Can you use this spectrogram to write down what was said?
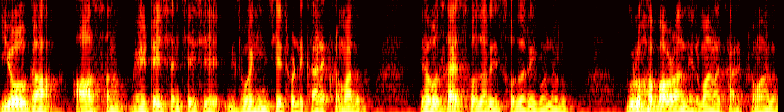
యోగా ఆసనం మెడిటేషన్ చేసే నిర్వహించేటువంటి కార్యక్రమాలు వ్యవసాయ సోదరి సోదరీమణులు గృహ భవన నిర్మాణ కార్యక్రమాలు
